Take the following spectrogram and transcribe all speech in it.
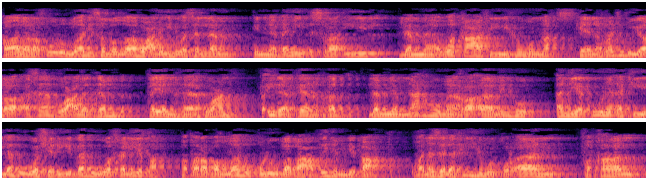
قال رسول الله صلى الله عليه وسلم إن بني إسرائيل لما وقع فيهم النقص كان الرجل يرى أخاه على الذنب فينهاه عنه فإذا كان الغد لم يمنعه ما رأى منه أن يكون أكيله وشريبه وخليطه فضرب الله قلوب بعضهم ببعض ونزل فيهم القرآن فقال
